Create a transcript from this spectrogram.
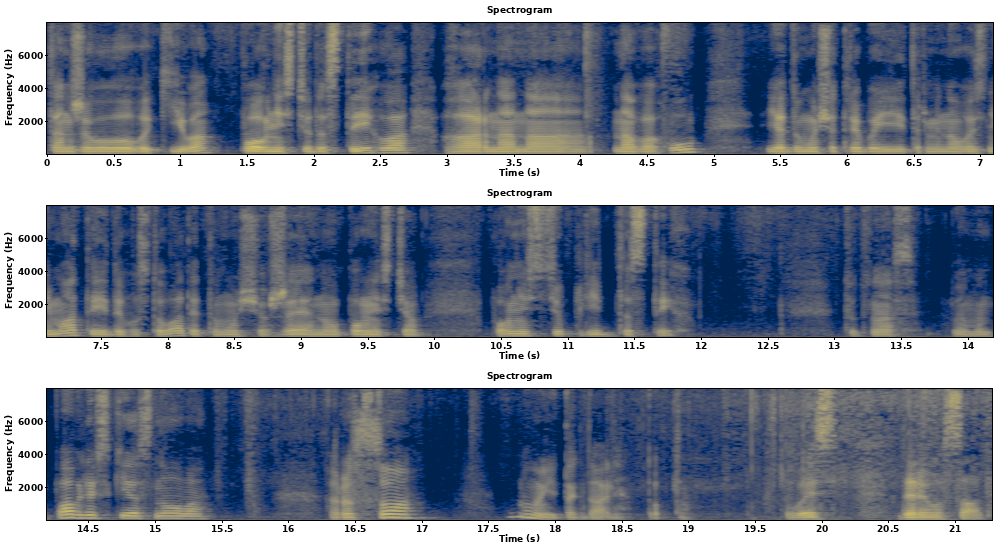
Танжелова Ківа повністю достигла, гарна на, на вагу. Я думаю, що треба її терміново знімати і дегустувати, тому що вже ну, повністю, повністю плід достиг. Тут у нас лимон Павлівський основа, росо, ну і так далі. Тобто весь деревосад.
